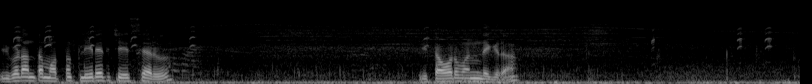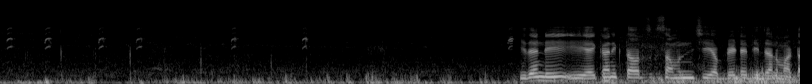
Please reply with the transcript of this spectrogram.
ఇది కూడా అంతా మొత్తం క్లియర్ అయితే చేశారు. ఈ టవర్ వన్ దగ్గర. ఇదండి ఈ ఐకానిక్ టవర్స్కి సంబంధించి అప్డేట్ అయితే ఇదనమాట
